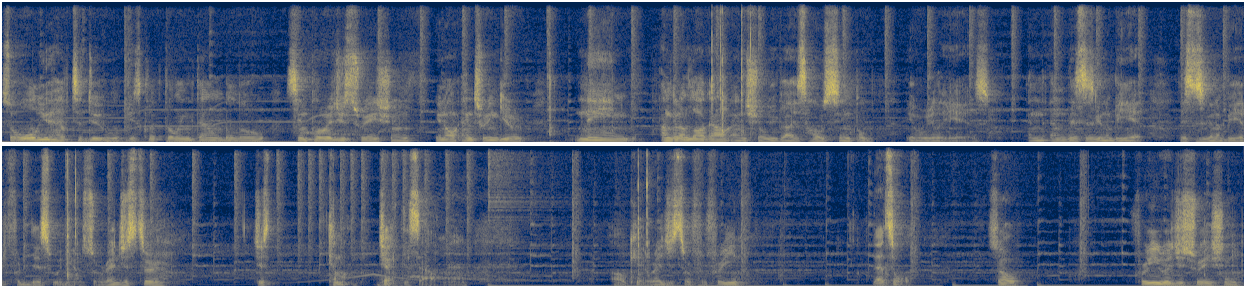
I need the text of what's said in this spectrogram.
So all you have to do is click the link down below simple registration you know entering your name. I'm gonna log out and show you guys how simple it really is. And and this is gonna be it. This is gonna be it for this video. So register. Just come on check this out man. Okay register for free. That's all. So free registration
